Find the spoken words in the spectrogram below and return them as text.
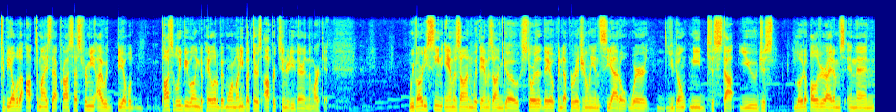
to be able to optimize that process for me i would be able possibly be willing to pay a little bit more money but there's opportunity there in the market We've already seen Amazon with Amazon Go, store that they opened up originally in Seattle, where you don't need to stop. You just load up all of your items and then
